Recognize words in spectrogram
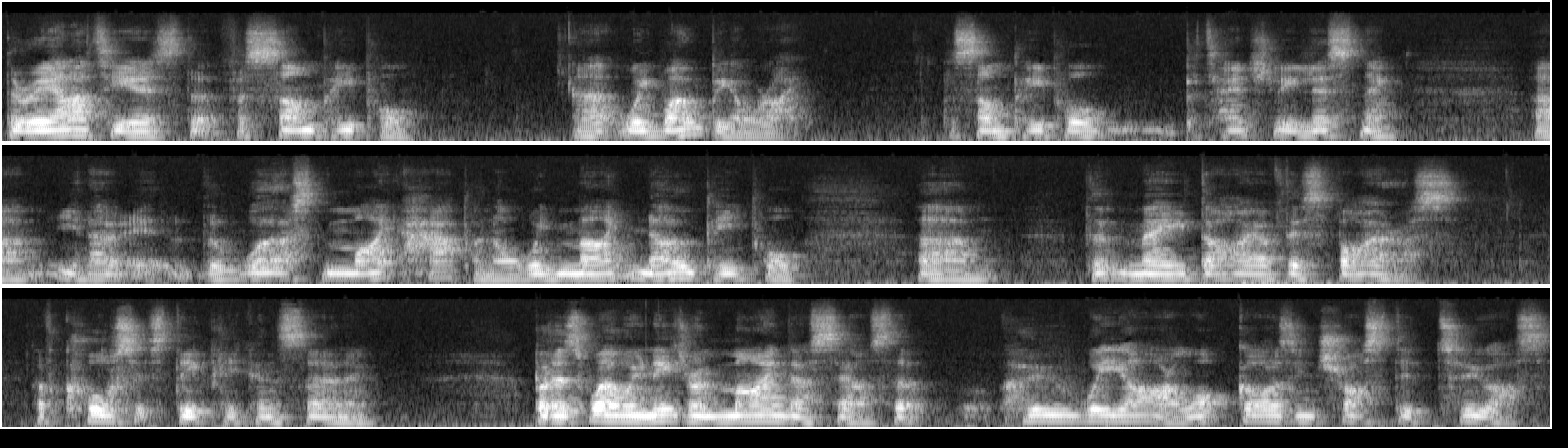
The reality is that for some people, uh, we won't be all right. For some people potentially listening, um, you know, it, the worst might happen, or we might know people um, that may die of this virus. Of course, it's deeply concerning. But as well, we need to remind ourselves that who we are and what God has entrusted to us.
